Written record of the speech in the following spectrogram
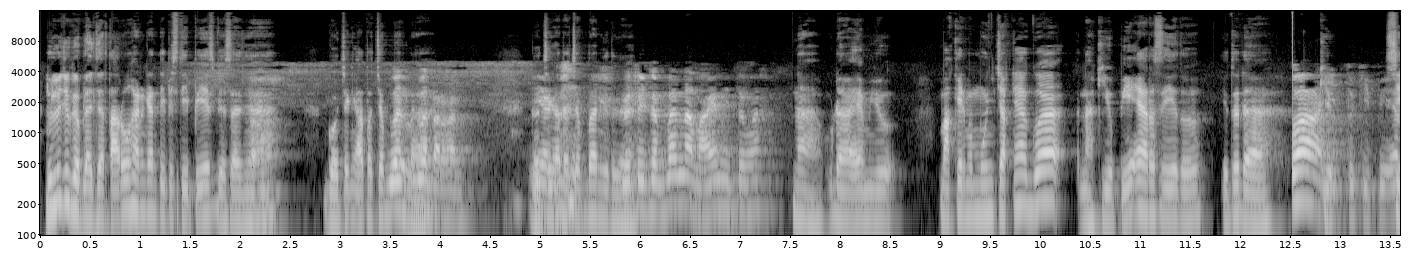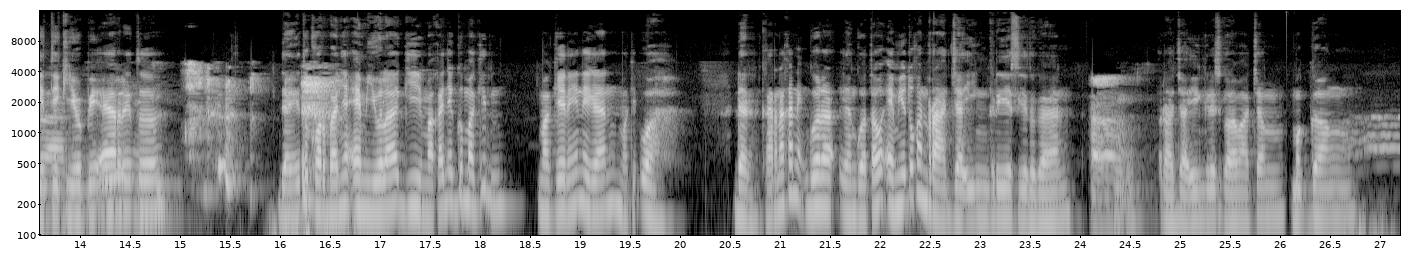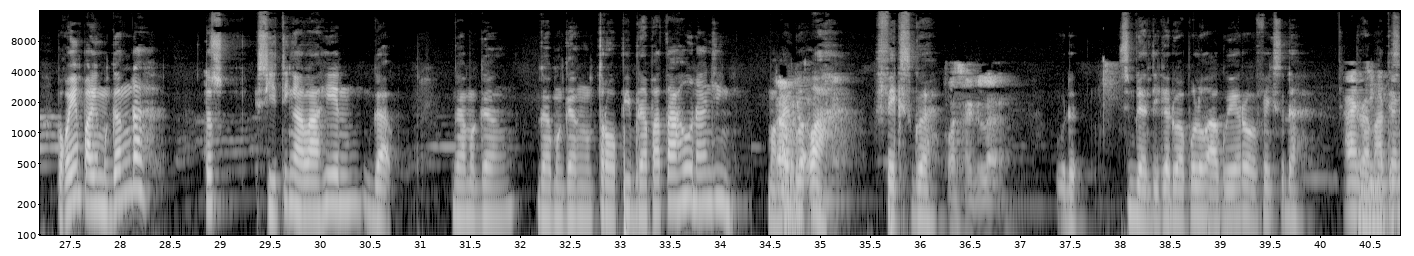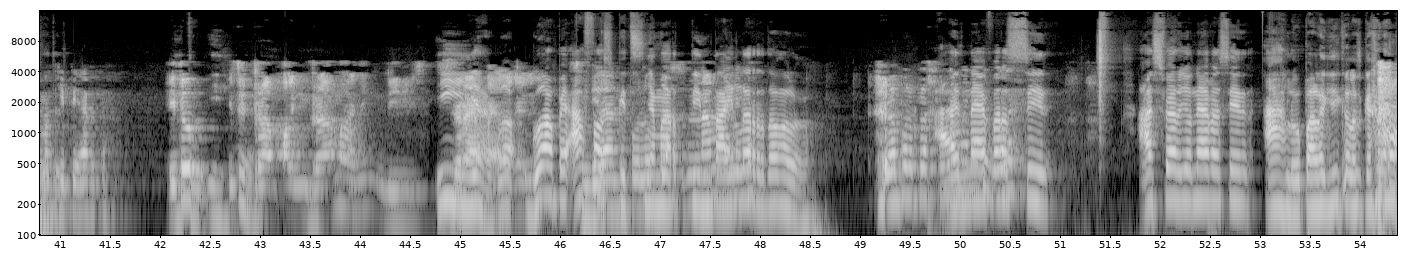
Dulu juga belajar taruhan kan tipis-tipis biasanya. Goceng atau gue ceban gue lah. taruhan. Goceng Iya, atau ceban gitu gue kan ceban lah main itu mah. Nah udah MU makin memuncaknya gue nah QPR sih itu. Itu udah wah Q- itu KPR City. QPR Iya, itu dan itu korbannya MU lagi. Makanya gue makin makin ini kan makin wah. Dan karena kan gue yang gue tahu MU itu kan raja Inggris gitu kan. Hah. raja Inggris segala macam megang. Pokoknya yang paling megang dah. Terus City ngalahin nggak nggak megang nggak megang trofi berapa tahun anjing. Makanya gue wah fix gue Puasa gelar. udah 9320 Aguero fix udah anjing itu Dramatis emang itu. KPR tuh Itu itu drama paling drama anjing di iya gua gua sampai hafal 90 speechnya Martin 6 Tyler tau gak lo? 90 plus I 6 never seen I swear you never seen ah lupa lagi kalau sekarang.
